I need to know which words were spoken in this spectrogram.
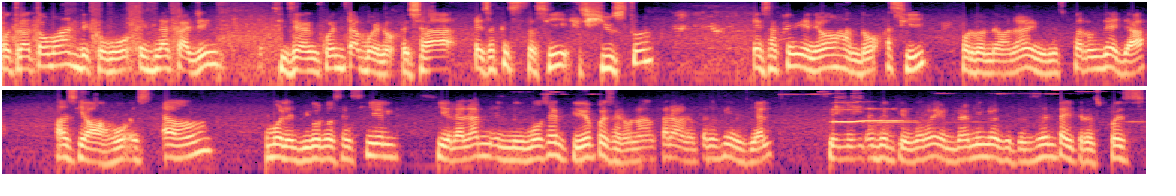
otra toma de cómo es la calle. Si se dan cuenta, bueno, esa, esa que está así es Houston. Esa que viene bajando así, por donde van a venir los carros de allá, hacia abajo es Elm. Como les digo, no sé si, el, si era el mismo sentido, pues era una caravana presidencial. Si el 22 de noviembre de 1963, pues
